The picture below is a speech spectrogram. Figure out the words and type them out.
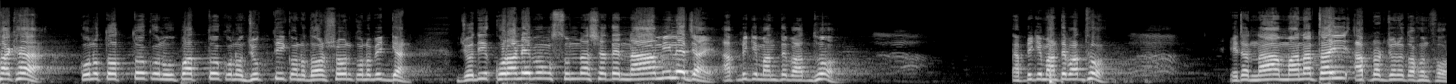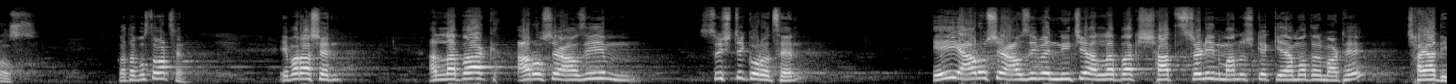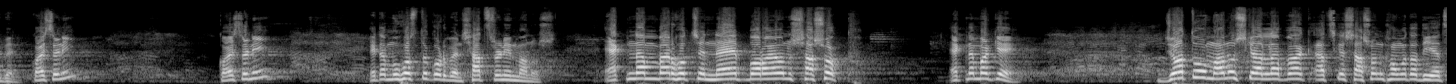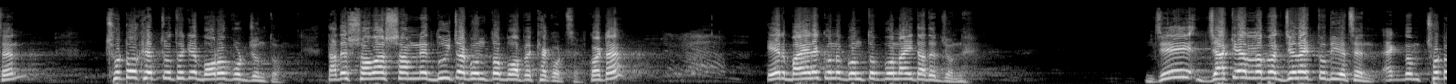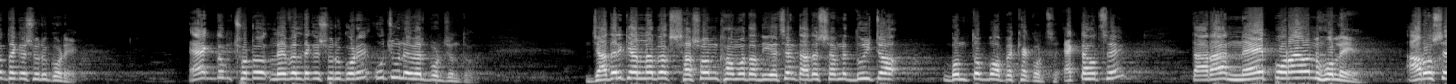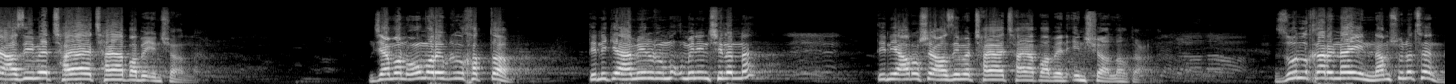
শাখা, কোনো তত্ত্ব, কোনো উপাত্ত, কোনো যুক্তি, কোনো দর্শন, কোনো বিজ্ঞান, যদি কোরআন এবং সুন্নার সাথে না মিলে যায়, আপনি কি মানতে বাধ্য? আপনি কি মানতে বাধ্য? এটা না মানাটাই আপনার জন্য তখন ফরজ। কথা বুঝতে পারছেন? এবার আসেন, আল্লাহ পাক আরও সে আজিম সৃষ্টি করেছেন। এই আরও সে আজিমের নিচে আল্লাহ পাক সাত শ্রেণির মানুষকে কেয়ামতের মাঠে ছায়া দিবেন। কয় শ্রেণি? কয় শ্রেণি? এটা মুখস্থ করবেন, সাত শ্রেণির মানুষ। এক নাম্বার হচ্ছে ন্যায়পরায়ণ শাসক। এক নাম্বার কে? যত মানুষকে আল্লাহ পাক আজকে শাসন ক্ষমতা দিয়েছেন, ছোট ক্ষেত্র থেকে বড় পর্যন্ত, তাদের সবার সামনে দুইটা গন্তব্য অপেক্ষা করছে। কয়টা? এর বাইরে কোনো গন্তব্য নাই তাদের জন্য। যে, যাকে আল্লাহবাক যে দায়িত্ব দিয়েছেন, একদম ছোট থেকে শুরু করে একদম ছোট লেভেল থেকে শুরু করে উঁচু লেভেল পর্যন্ত। যাদেরকে আল্লাহবাক শাসন ক্ষমতা দিয়েছেন, তাদের সামনে দুইটা গন্তব্য অপেক্ষা করছে। একটা হচ্ছে, তারা ন্যায়পরায়ণ হলে আরও সে আজিমের ছায়ায় ছায়া পাবে ইনশাআল্লাহ। যেমন ওমর ইবনুল খত্তাব, তিনি কি আমিরুল মুমিনিন ছিলেন না? তিনি আরও সে আজিমের ছায়ায় ছায়া পাবেন ইনশাআল্লাহ তাআলা। জুলকার নাইন নাম শুনেছেন?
